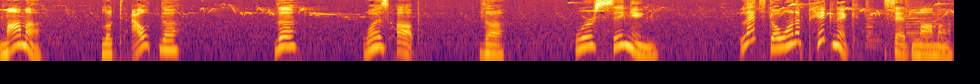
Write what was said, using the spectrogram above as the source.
Mama looked out the. The was up. The were singing. Let's go on a picnic, said Mama.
